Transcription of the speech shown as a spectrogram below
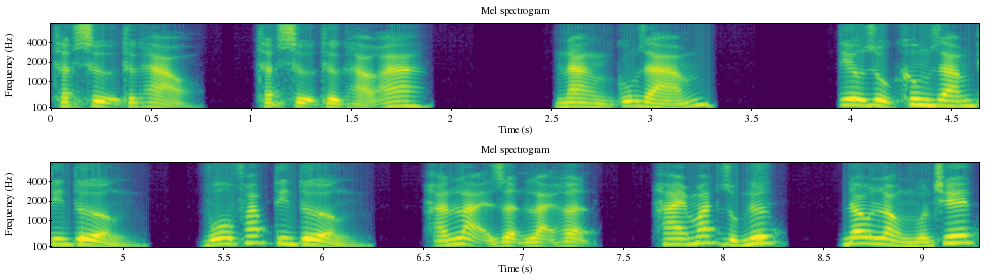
thật sự thực hảo, thật sự thực hảo a. Nàng cũng dám. Tiêu dục không dám tin tưởng, vô pháp tin tưởng, hắn lại giận lại hận, hai mắt rục nước, đau lòng muốn chết,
